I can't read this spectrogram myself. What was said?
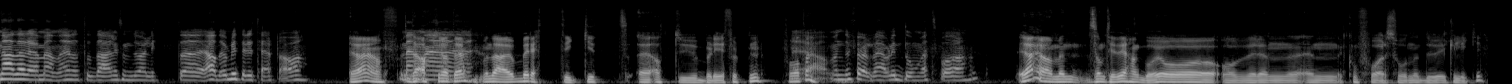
Nei, det er det jeg mener. At det er liksom, du er litt eh, Jeg hadde jo blitt irritert da òg. Ja, ja, Men, det er akkurat det. eh, Men det er jo berettiget eh, at du blir furten, på en måte. Ja, men du føler deg jævlig dum etterpå. da. Ja, ja, men samtidig, han går jo over en, en komfortsone du ikke liker.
